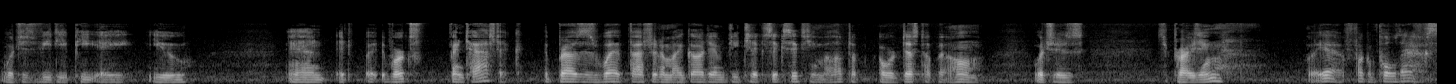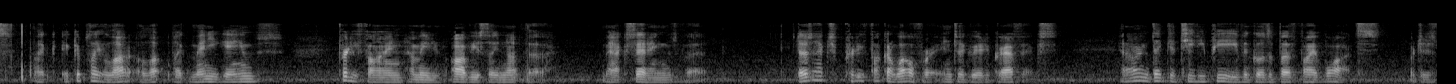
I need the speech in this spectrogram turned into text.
which is vdpau, and it it works fantastic. It browses web faster than my goddamn GTX 660 on my laptop or desktop at home, which is surprising. But yeah, fucking pulls ass. Like it could play a lot, a lot like many games, pretty fine. I mean, obviously not the max settings, but it does actually pretty fucking well for integrated graphics. And I don't think the TDP even goes above five watts, which is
